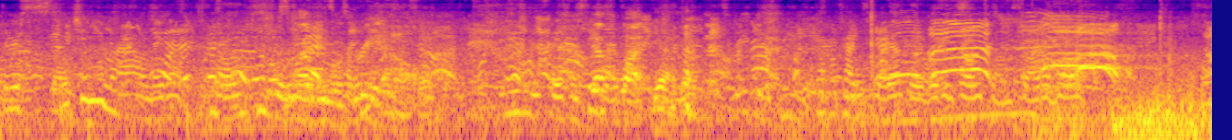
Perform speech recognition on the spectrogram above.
They're switching him around. They don't know who the leader is playing. Usually plays receiver, but Yeah, yeah. a couple times he got out there, it wasn't thrown to him, so I don't know.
